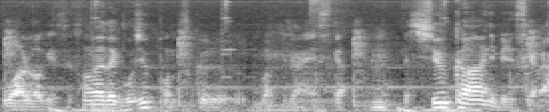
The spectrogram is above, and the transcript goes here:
終わるわけですよ。その間50本作るわけじゃないですか、うん、週刊アニメですから。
